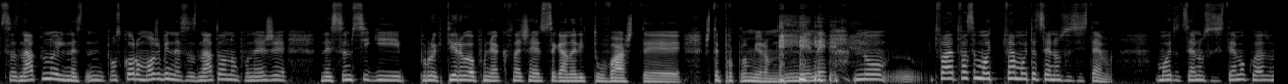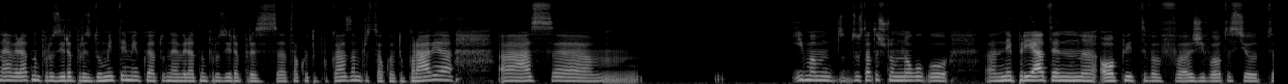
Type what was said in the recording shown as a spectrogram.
съзнателно или не, по-скоро може би несъзнателно, понеже не съм си ги проектирала по някакъв начин. Ето сега, нали, това ще, ще прокламирам. Нали? Не, не. Но това, това, са мой, това е моята ценностна система. Моята ценностна система, която най-вероятно прозира през думите ми, която най-вероятно прозира през това, което показвам, през това, което правя. Аз имам достатъчно много неприятен опит в живота си от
